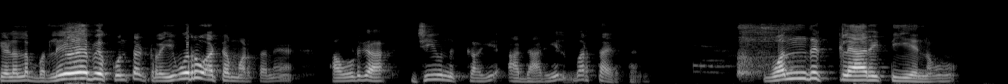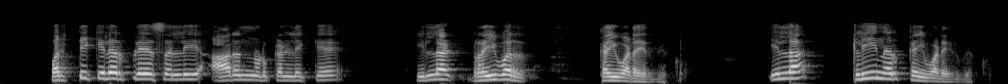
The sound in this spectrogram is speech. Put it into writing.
ಕೇಳಲ್ಲ, ಬರಲೇಬೇಕು ಅಂತ ಡ್ರೈವರು ಆಟ ಮಾಡ್ತಾನೆ. ಆ ಹುಡುಗ ಜೀವನಕ್ಕಾಗಿ ಆ ದಾರಿಯಲ್ಲಿ ಬರ್ತಾ ಇರ್ತಾನೆ. ಒಂದು ಕ್ಲಾರಿಟಿ ಏನು? ಪರ್ಟಿಕ್ಯುಲರ್ ಪ್ಲೇಸಲ್ಲಿ ಆರನ್ ನೋಡ್ಕೊಳ್ಳಿಕ್ಕೆ ಇಲ್ಲ ಡ್ರೈವರ್ ಕೈವಾಡ ಇರಬೇಕು. ಇಲ್ಲ ಕ್ಲೀನರ್ ಕೈವಾಡ ಇರಬೇಕು.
